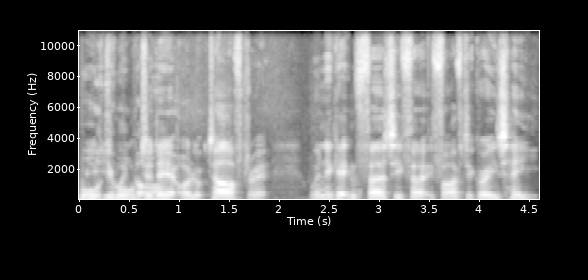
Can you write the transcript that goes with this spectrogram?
Water you watered it or looked after it. When they're getting 30, 35 degrees heat,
